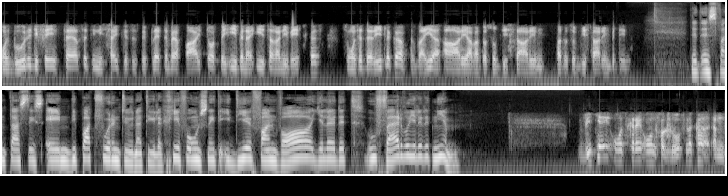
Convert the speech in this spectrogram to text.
ons boere die versit in die suidkus is by Plettenberg by tot by Ebene is aan die Weskus so ons het 'n redelike wye area wat ons op die stadium wat ons op die stadium bedien Dit is fantasties en die pad vorentoe natuurlik. Gee vir ons net 'n idee van waar julle dit, hoe ver wil julle dit neem? Weet jy ons kry ongelooflike um,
